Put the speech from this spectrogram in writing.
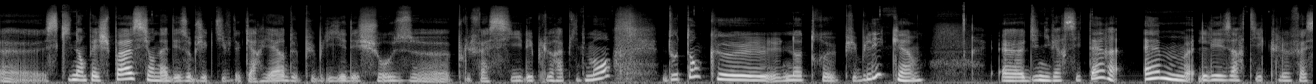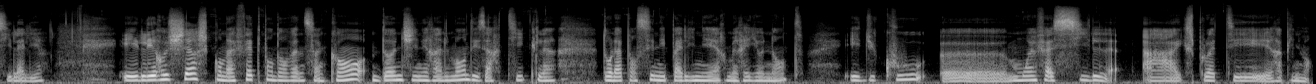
Euh, ce qui n'empêche pas, si on a des objectifs de carrière, de publier des choses euh, plus faciles et plus rapidement, d'autant que notre public d'universitaires aime les articles faciles à lire. Et les recherches qu'on a faites pendant 25 ans donnent généralement des articles dont la pensée n'est pas linéaire mais rayonnante et du coup euh, moins facile à exploiter rapidement.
